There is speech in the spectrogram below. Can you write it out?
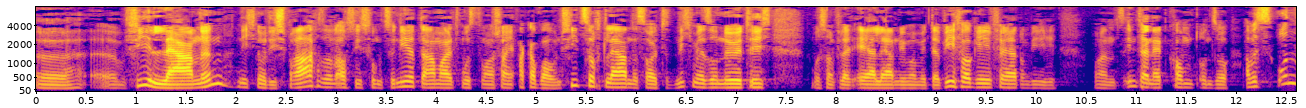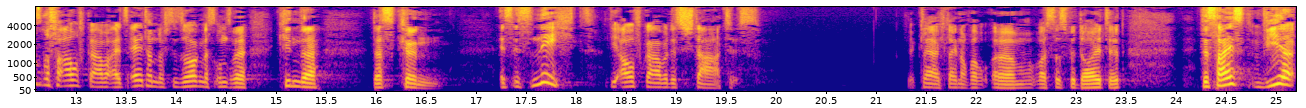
äh, äh, viel lernen, nicht nur die Sprache, sondern auch wie es funktioniert. Damals musste man wahrscheinlich Ackerbau und Viehzucht lernen, das ist heute nicht mehr so nötig. Da muss man vielleicht eher lernen, wie man mit der BVG fährt und wie man ins Internet kommt und so. Aber es ist unsere Aufgabe als Eltern, dafür zu sorgen, dass unsere Kinder das können. Es ist nicht die Aufgabe des Staates. Ich erkläre euch gleich noch, ähm, was das bedeutet. Das heißt, wir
